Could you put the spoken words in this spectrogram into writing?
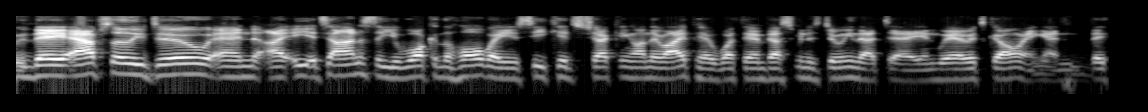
They absolutely do, and I, it's honestly, you walk in the hallway and you see kids checking on their iPad what their investment is doing that day and where it's going, and they,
